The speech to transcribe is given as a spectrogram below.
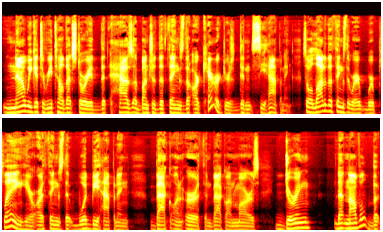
now we get to retell that story that has a bunch of the things that our characters didn't see happening. So a lot of the things that we're, we're playing here are things that would be happening back on Earth and back on Mars during that novel, but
